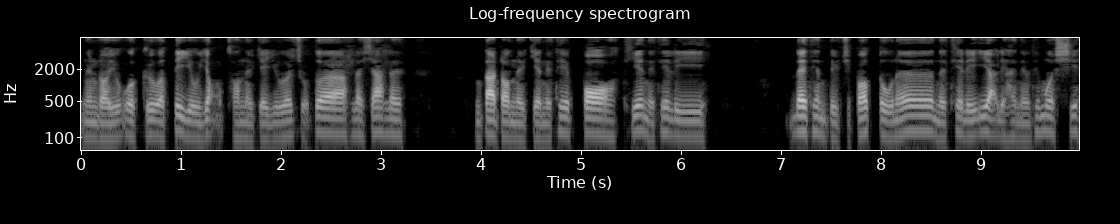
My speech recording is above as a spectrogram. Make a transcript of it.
nên rồi dù cứ tí dù dụng cho nên chỉ dù chỗ tôi là sao là người ta tròn này chỉ này thế po thiên này thế li đây thiên tiểu chỉ po tù nữa này thế li ý li hay này thế mua xí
